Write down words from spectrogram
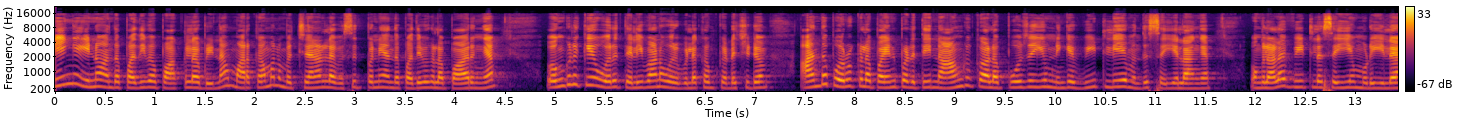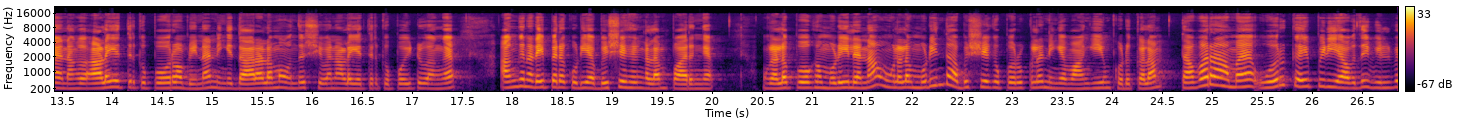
நீங்கள் இன்னும் அந்த பதிவை பார்க்கல அப்படின்னா மறக்காமல் நம்ம சேனலில் விசிட் பண்ணி அந்த பதிவுகளை பாருங்கள் உங்களுக்கே ஒரு தெளிவான ஒரு விளக்கம் கிடைச்சிடும். அந்த பொருட்களை பயன்படுத்தி நான்கு கால பூஜையும் நீங்கள் வீட்டிலேயே வந்து செய்யலாங்க. உங்களால் வீட்டில் செய்ய முடியல நாங்கள் ஆலயத்திற்கு போகிறோம் அப்படின்னா நீங்கள் தாராளமாக வந்து சிவன் ஆலயத்திற்கு போயிட்டு வாங்க. அங்கே நடைபெறக்கூடிய அபிஷேகங்கள்லாம் பாருங்கள் உங்களால் போக முடியலன்னா உங்களால் முடிந்த அபிஷேக பொருட்களை நீங்கள் வாங்கியும் கொடுக்கலாம். தவறாமல் ஒரு கைப்பிடியாவது வில்வ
